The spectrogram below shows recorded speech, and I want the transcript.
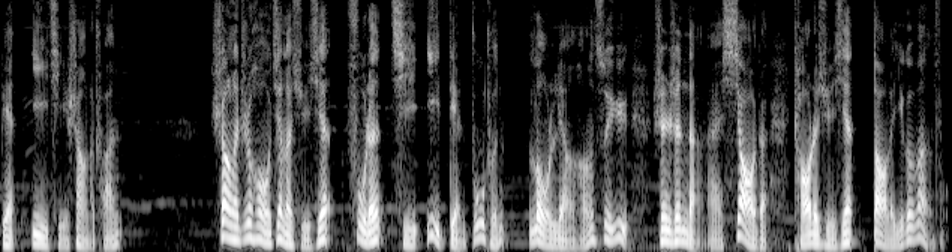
便一起上了船。上来之后见了许仙，妇人起一点朱唇，露两行碎玉，深深的哎笑着朝着许仙道了一个万福。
